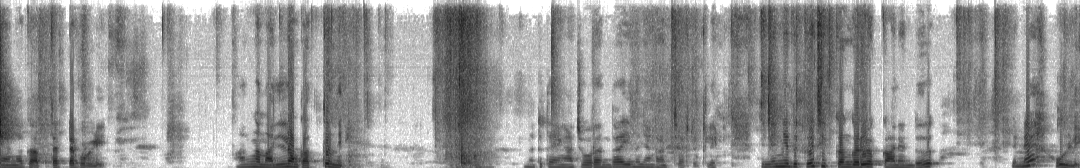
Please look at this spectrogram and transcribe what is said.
ഞങ്ങൾ കത്തട്ട പുള്ളി. അങ്ങ് നല്ലോണം കത്തുന്നി എന്നിട്ട് തേങ്ങാച്ചോറ് എന്തായിന്ന് ഞാൻ കാണിച്ചു തരട്ടില്ലേ പിന്നെ ഇനി ഇതൊക്കെ ചിക്കൻ കറി വെക്കാനുണ്ട്. പിന്നെ ഉള്ളി.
